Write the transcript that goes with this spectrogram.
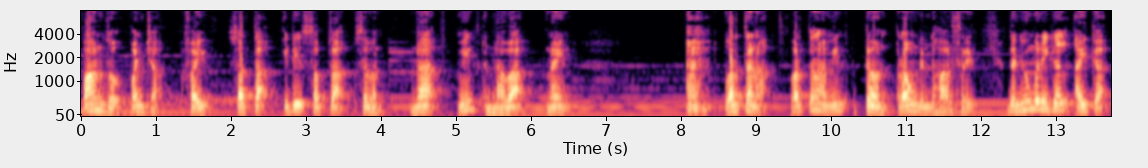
panzo, pancha, five, satta, it is sapta, seven, na means nava, nine, vartana, Vartana means turn, round in the horse race. The numerical Aika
